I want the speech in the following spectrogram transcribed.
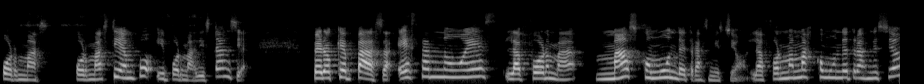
por más, por más tiempo y por más distancia. Pero ¿qué pasa? Esta no es la forma más común de transmisión. La forma más común de transmisión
